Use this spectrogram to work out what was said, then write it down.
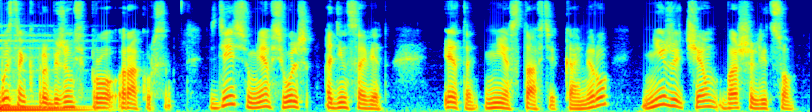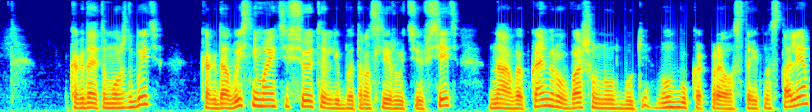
Быстренько пробежимся про ракурсы. Здесь у меня всего лишь один совет. Это не ставьте камеру ниже, чем ваше лицо. Когда это может быть? Когда вы снимаете все это, либо транслируете в сеть на веб-камеру в вашем ноутбуке. Ноутбук, как правило, стоит на столе,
